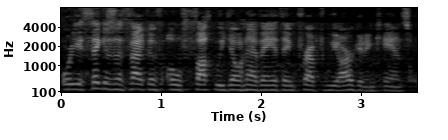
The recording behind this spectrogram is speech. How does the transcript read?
Or do you think it's the fact of, oh fuck, we don't have anything prepped, we are getting canceled?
